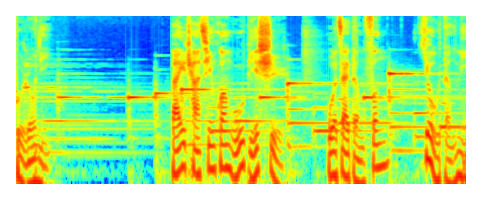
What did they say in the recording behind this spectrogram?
不如你。白茶清欢无别事我在等风又等你。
